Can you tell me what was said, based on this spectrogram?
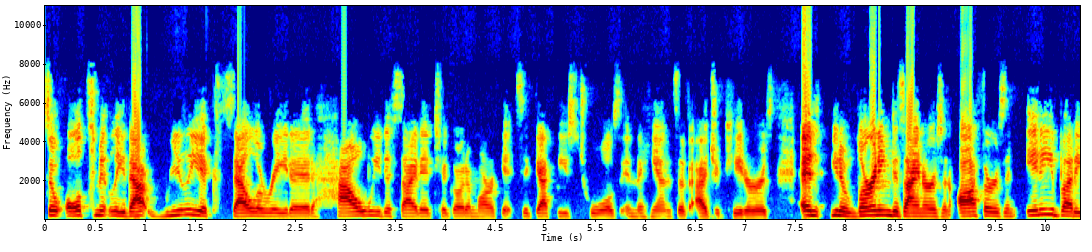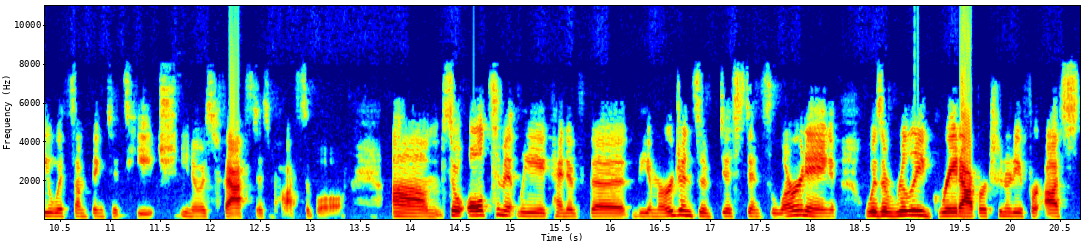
So ultimately, that really accelerated how we decided to go to market to get these tools in the hands of educators and, you know, learning designers and authors and anybody with something to teach, you know, as fast as possible. Um, so ultimately, kind of the the emergence of distance learning was a really great opportunity for us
